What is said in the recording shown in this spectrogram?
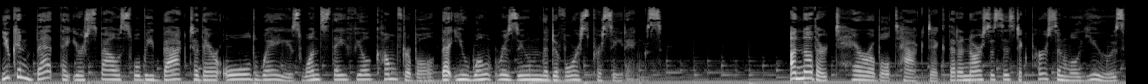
You can bet that your spouse will be back to their old ways once they feel comfortable that you won't resume the divorce proceedings. Another terrible tactic that a narcissistic person will use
